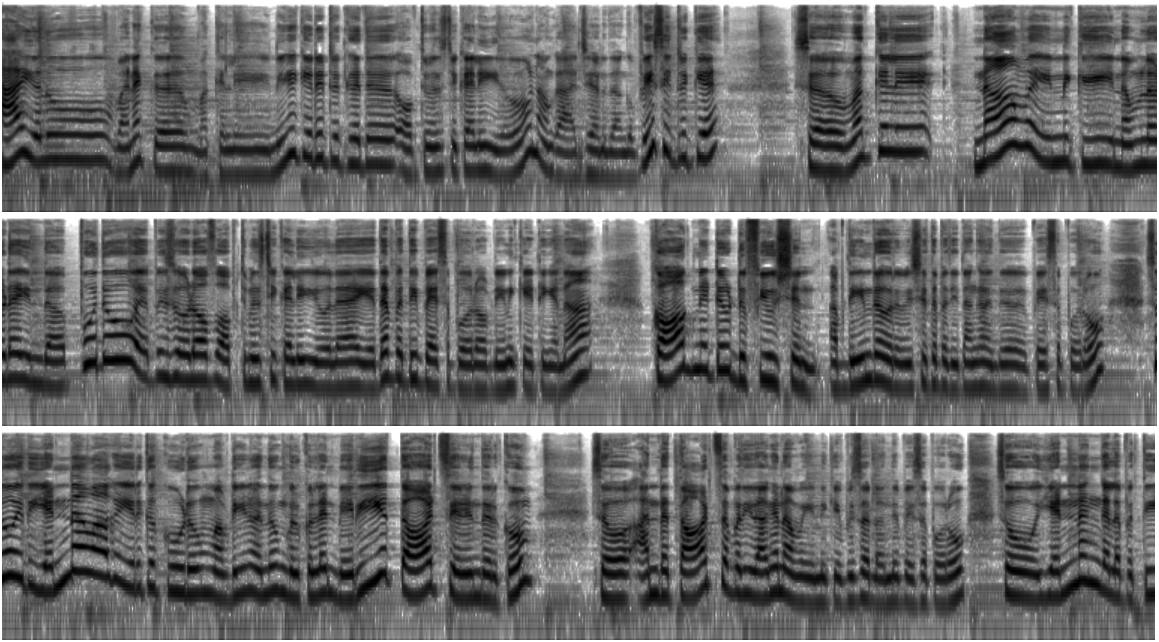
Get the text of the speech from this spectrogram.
ஹாய் ஹலோ வணக்கம். மக்களே நீங்கள் கேட்டுட்ருக்கிறது இருக்கிறது நான் உங்கள் ஆஜியானது அங்கே பேசிகிட்ருக்கேன் ஸோ மக்களே நாம் இன்றைக்கி நம்மளோட இந்த புது எபிசோட் ஆஃப் ஆப்டிமிஸ்டிக்கலியோவில் எதை பற்றி பேச போகிறோம் அப்படின்னு கேட்டிங்கன்னா காக்னேட்டிவ் டிஃப்யூஷன் அப்படின்ற ஒரு விஷயத்தை பற்றி தாங்க வந்து பேச போகிறோம் ஸோ இது என்னவாக இருக்கக்கூடும் அப்படின்னு வந்து உங்களுக்குள்ள நிறைய தாட்ஸ் எழுந்திருக்கும். ஸோ அந்த தாட்ஸை பற்றி தாங்க நம்ம இன்றைக்கி எபிசோடில் வந்து பேச போகிறோம் ஸோ எண்ணங்களை பற்றி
